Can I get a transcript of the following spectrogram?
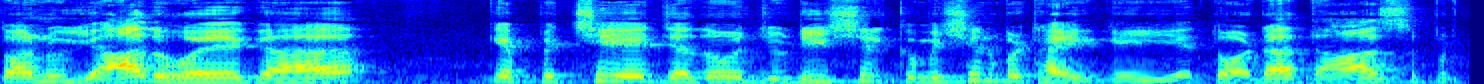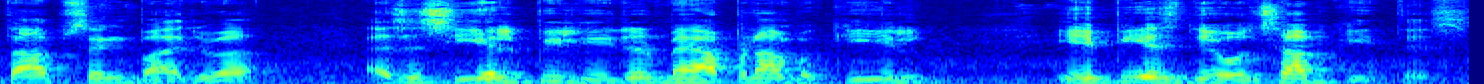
ਤੁਹਾਨੂੰ ਯਾਦ ਹੋਏਗਾ ਕਿ ਪਿੱਛੇ ਜਦੋਂ ਜੁਡੀਸ਼ੀਅਲ ਕਮਿਸ਼ਨ ਬਿਠਾਈ ਗਈ ਹੈ, ਤੁਹਾਡਾ ਦਾਸ Partap Singh Bajwa as a CLP leader ਮੈਂ ਆਪਣਾ ਵਕੀਲ ਏਪੀਐਸ ਦਿਓਲ ਸਾਹਿਬ ਕੀਤੇ ਸੀ।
